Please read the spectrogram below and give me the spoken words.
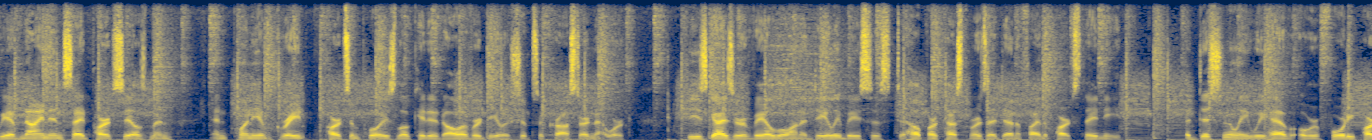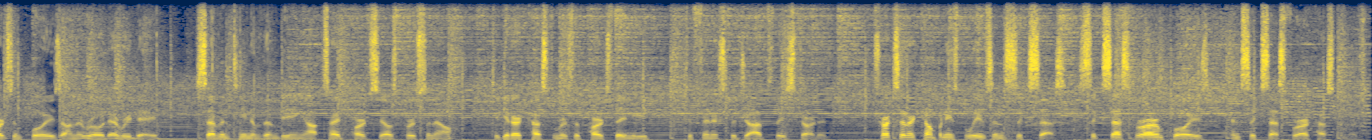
We have nine inside parts salesmen and plenty of great parts employees located at all of our dealerships across our network. These guys are available on a daily basis to help our customers identify the parts they need. Additionally, we have over 40 parts employees on the road every day, 17 of them being outside parts sales personnel, to get our customers the parts they need to finish the jobs they started. Truck Center Companies believes in success, success for our employees and success for our customers.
